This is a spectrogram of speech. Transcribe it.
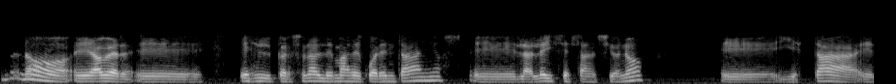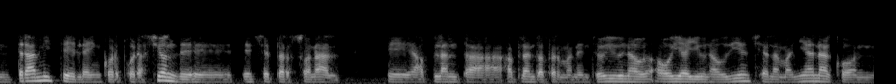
No, eh, a ver, es el personal de más de 40 años, la ley se sancionó y está en trámite la incorporación de ese personal. Eh, a planta a planta permanente. Hoy una hoy hay una audiencia en la mañana con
